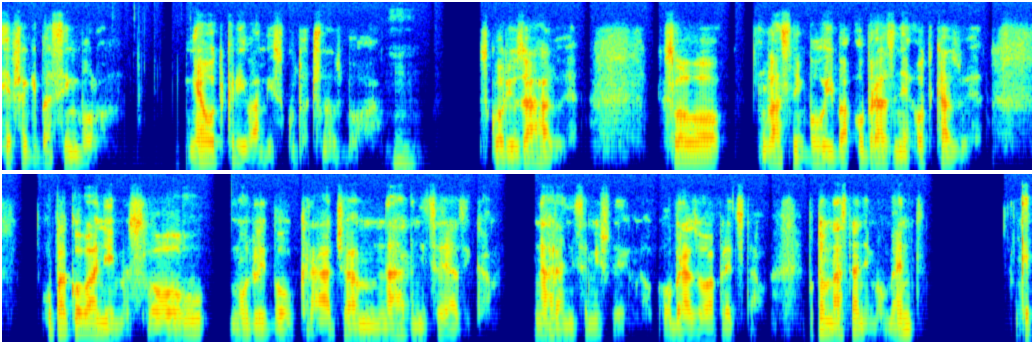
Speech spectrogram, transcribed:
je však iba symbolom. Neodkrýva mi skutočnosť Boha. Hmm. Skôr ju zahaluje. Slovo vlastne k Bohu iba obrazne odkazuje. Opakovaním slov, modlitbou kráčam na hranice jazyka, na hranice myšlienok, obrazov a predstav. Potom nastane moment, keď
